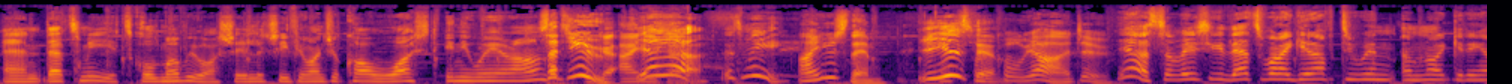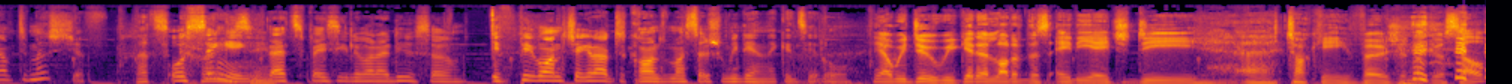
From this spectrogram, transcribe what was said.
And that's me. It's called Mobi Wash. So literally, if you want your car washed anywhere around, Is that you? Okay, yeah, yeah, that. that's me. I use them. You use them. Cool, yeah, I do. Yeah, so basically that's what I get up to when I'm not getting up to mischief. That's or crazy. singing. That's basically what I do. So if people want to check it out, just go onto my social media and they can see it all. Yeah, we do. We get a lot of this ADHD uh, Choccy version of yourself.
